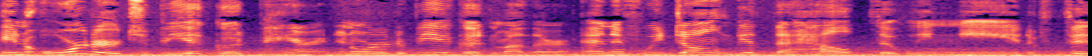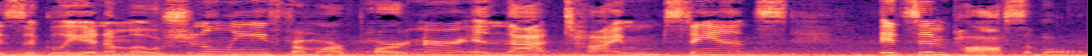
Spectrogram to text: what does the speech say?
in order to be a good parent, in order to be a good mother. And if we don't get the help that we need physically and emotionally from our partner in that time stance, it's impossible.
